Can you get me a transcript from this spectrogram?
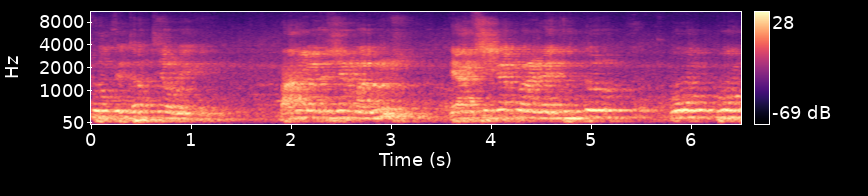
চলতে চাচ্ছে অনেকে। বাংলাদেশের মানুষ ত্যাগ স্বীকার করে নেয় যুদ্ধ খুন খুন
